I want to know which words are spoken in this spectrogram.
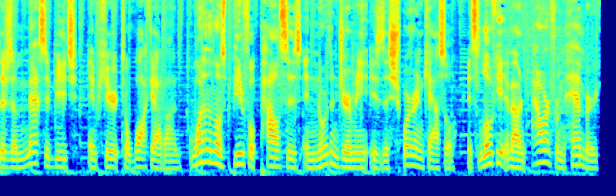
There's a massive beach and pier to walk out on. One of the most beautiful palaces in northern Germany is the Schwerin Castle. It's located about an hour from Hamburg,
